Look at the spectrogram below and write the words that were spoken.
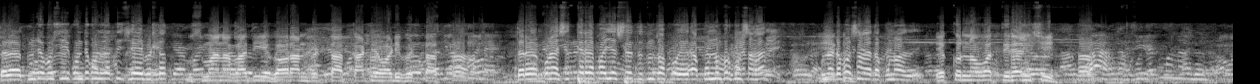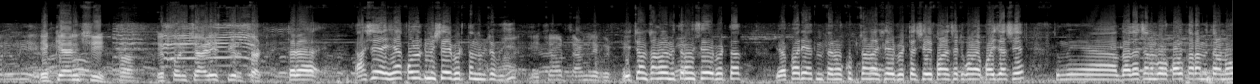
तर तुमच्यापाशी कोणत्या कोणत्या जातीचे शेळी भेटतात? उस्मानाबादी गौरान भेटतात काठेवाडी भेटतात. हां. तर कोणा शेतकऱ्याला पाहिजे असेल तर तुमचा एकदा फोन नंबर पण सांगा? पुन्हा डबल सांगा आता पुन्हा. एकोणनव्वद त्र्याऐंशी हां. एक्क्याऐंशी हां. एकोणचाळीस तिरसष्ट. तर असे ह्या क्वालिटी शेळी भेटतात तुमच्यापाशी? याच्यावर चांगले भेटतात. याच्यावर चांगल्या मित्रांनो शेळी भेटतात. व्यापारी आहेत मित्रांनो खूप चांगल्या शेळी भेटतात. शेळी पाळण्यासाठी कोणाला पाहिजे असेल तुम्ही अं, दादाच्या नंबरवर कॉल करा मित्रांनो.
